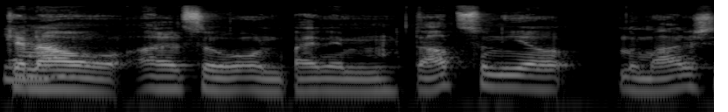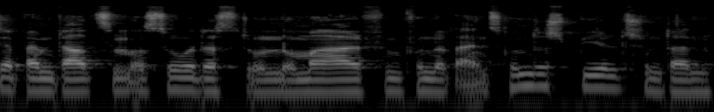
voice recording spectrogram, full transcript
Ja. Genau, also und bei dem Darts-Turnier, normal ist ja beim Darts immer so, dass du normal 501 runterspielst und dann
